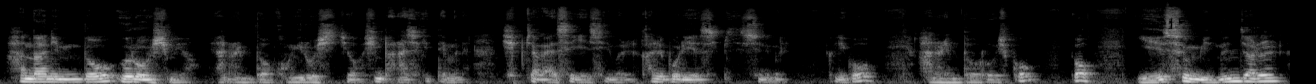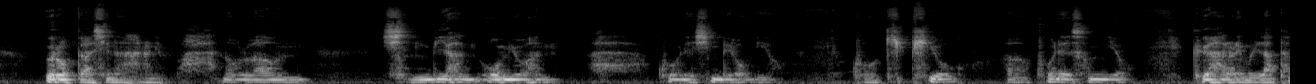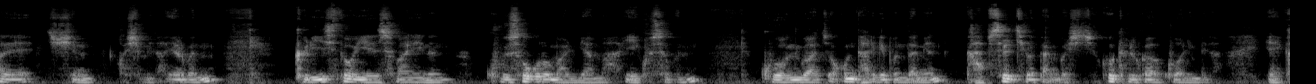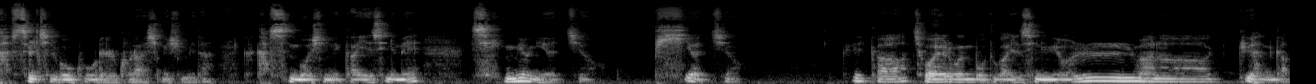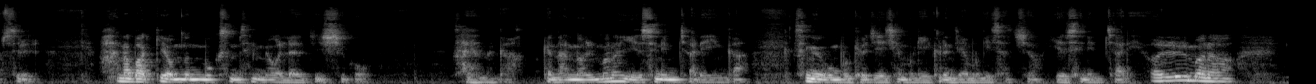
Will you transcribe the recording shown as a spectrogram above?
하나님도 의로우시며 하나님도 공의로우시죠. 심판하셨기 때문에 십자가에서 예수님을 갈보리에서 예수님을 그리고 하나님도 의로우시고 또 예수 믿는 자를 의롭다 하시는 하나님. 와, 놀라운 신비한 오묘한 아, 구원의 신비로움이요. 그 깊이요. 아, 구원의 섭리요. 그 하나님을 나타내 주시는 것입니다. 여러분 그리스도 예수 안에 있는 구속으로 말미암아 이 구속은 구원과 조금 다르게 본다면 값을 치렀다는 것이죠. 그 결과가 구원입니다. 예, 값을 치르고 우리를 구원하신 것입니다. 그 값은 무엇입니까? 예수님의 생명이었죠. 피였죠. 그러니까 저와 여러분 모두가 예수님이 얼마나 귀한 값을 하나밖에 없는 목숨 생명을 내주시고 사셨는가. 그러니까 나는 얼마나 예수님 자리인가. 성경공부 교재의 제목이 그런 제목이 있었죠. 예수님 자리. 얼마나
